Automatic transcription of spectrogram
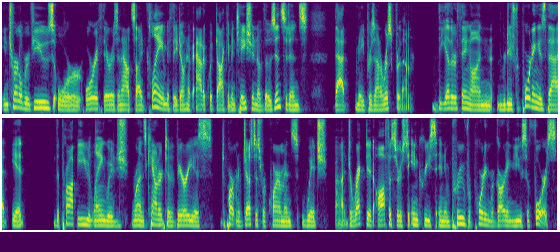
internal reviews or or if there is an outside claim if they don't have adequate documentation of those incidents that may present a risk for them the other thing on reduced reporting is that it the Prop E language runs counter to various Department of Justice requirements, which uh, directed officers to increase and improve reporting regarding use of force.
